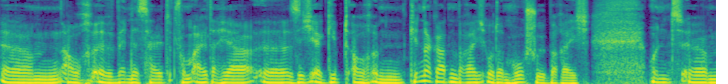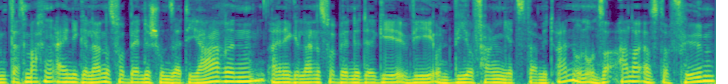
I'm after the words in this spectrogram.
ähm, auch äh, wenn es halt vom Alter her äh, sich ergibt, auch im Kindergartenbereich oder im Hochschulbereich. Und ähm, das machen einige Landesverbände schon seit Jahren, einige Landesverbände der GEW und wir fangen jetzt damit an. Und unser allererster Film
